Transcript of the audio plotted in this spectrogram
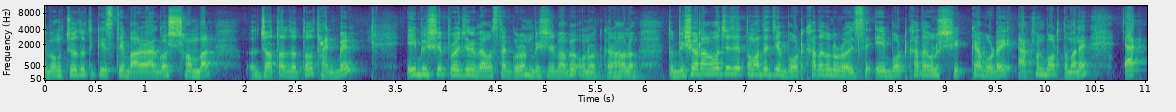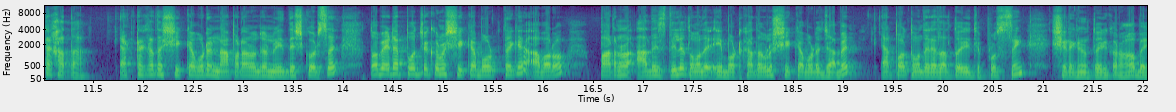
এবং চতুর্থ কিস্তি বারোই আগস্ট সোমবার যথাযথ থাকবে। এই বিষয়ে প্রয়োজনীয় ব্যবস্থা গ্রহণ বিশেষভাবে অনুরোধ করা হলো। তো বিষয়টা হচ্ছে যে তোমাদের যে বোর্ড খাতাগুলো রয়েছে, এই বোর্ড খাতাগুলো শিক্ষা বোর্ডে এখন বর্তমানে একটা খাতা একটা খাতা শিক্ষা বোর্ডে না পাঠানোর জন্য নির্দেশ করছে। তবে এটা পর্যায়ক্রমে শিক্ষা বোর্ড থেকে আবারও পাঠানোর আদেশ দিলে তোমাদের এই বোর্ড খাতাগুলো শিক্ষা বোর্ডে যাবে। এরপর তোমাদের রেজাল্ট তৈরির যে প্রসেসিং সেটা কিন্তু তৈরি করা হবে।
